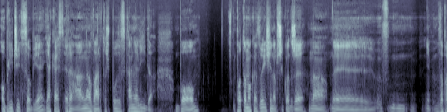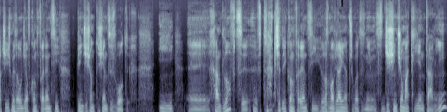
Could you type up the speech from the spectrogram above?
obliczyć sobie, jaka jest realna wartość pozyskania lida. Bo Potem okazuje się na przykład, że na, e, wiem, zapłaciliśmy za udział w konferencji 50 tysięcy złotych i e, handlowcy w trakcie tej konferencji rozmawiali na przykład wiem, z dziesięcioma klientami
